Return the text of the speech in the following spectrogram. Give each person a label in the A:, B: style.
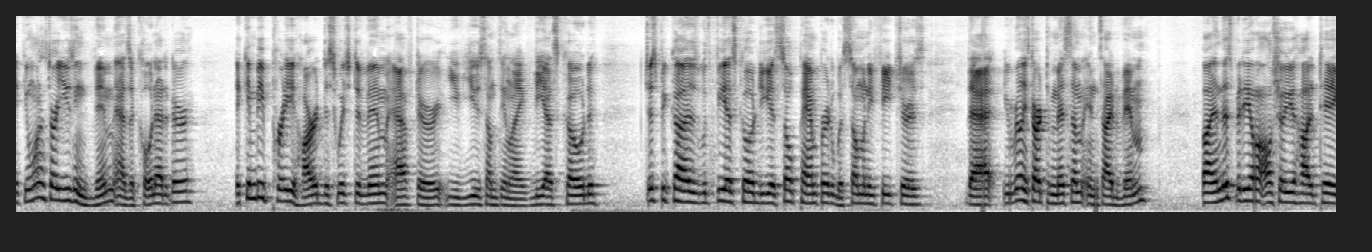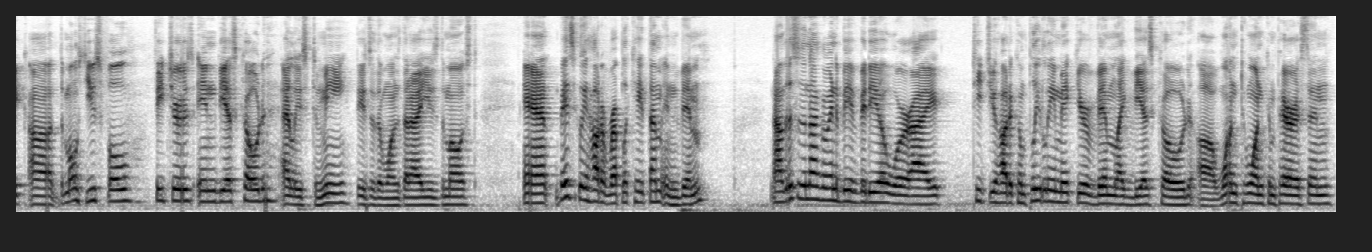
A: If you want to start using Vim as a code editor, it can be pretty hard to switch to Vim after you've used something like VS Code, just because with VS Code you get so pampered with so many features that you really start to miss them inside Vim. But in this video I'll show you how to take uh, the most useful features in VS Code, at least to me, these are the ones that I use the most, and basically how to replicate them in Vim. Now this is not going to be a video where I teach you how to completely make your Vim like VS Code, a one-to-one -one comparison.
